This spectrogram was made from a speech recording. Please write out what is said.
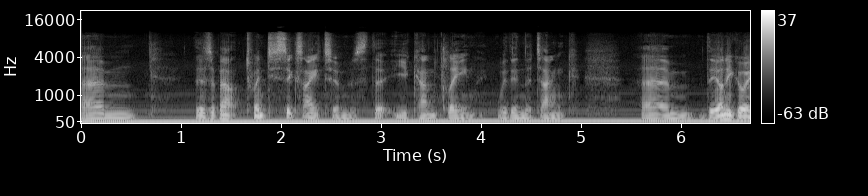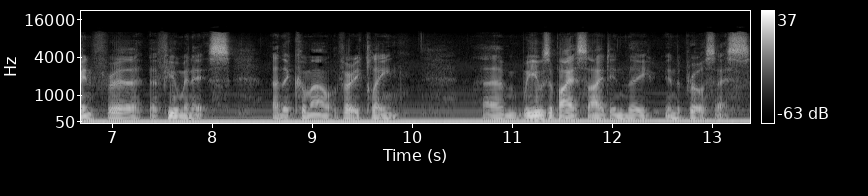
Um, there's about 26 items that you can clean within the tank. Um, they only go in for a, a, few minutes and they come out very clean. Um, we use a biocide in the in the process,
